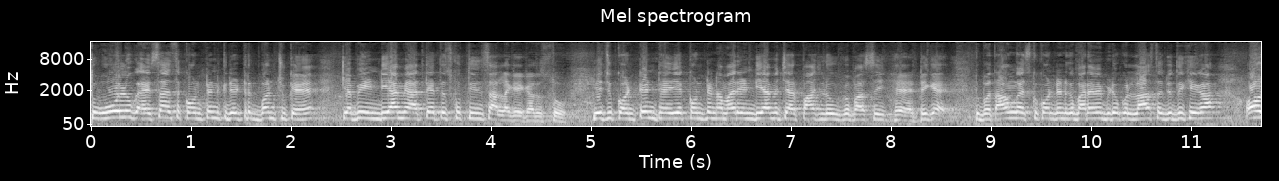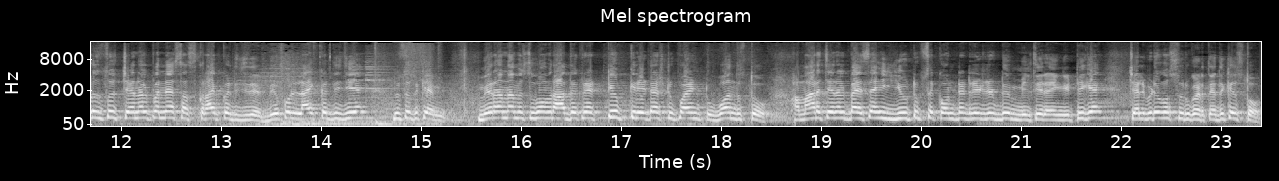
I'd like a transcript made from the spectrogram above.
तो वो लोग ऐसा ऐसा कंटेंट क्रिएटर बन चुके हैं कि अभी इंडिया में आते हैं तो इसको तीन साल लगेगा दोस्तों। ये जो कंटेंट है ये कंटेंट हमारे इंडिया में चार पाँच लोगों के पास ही है ठीक है? तो बताऊँगा इसको कंटेंट के बारे में वीडियो को लास्ट तक जो दिखेगा और दोस्तों चैनल पर नया सब्सक्राइब कर दीजिए वीडियो को लाइक कर दीजिए। दोस्तों देखिए मेरा नाम है शुभम राव देख रहे हैं ट्यूब क्रिएटर्स टू दोस्तों। हमारे चैनल पर ऐसे ही यूट्यूब से कंटेंट रिलेटेड वीडियो मिलती रहेंगी, ठीक है? चल वीडियो को शुरू करते हैं। देखिए दोस्तों,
